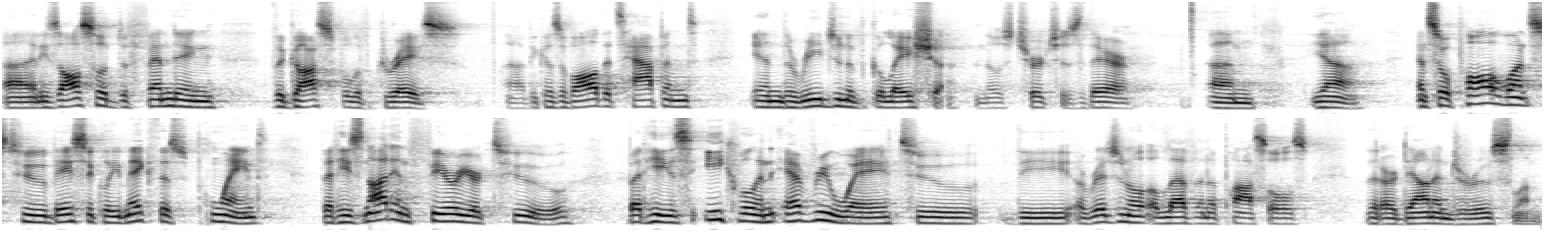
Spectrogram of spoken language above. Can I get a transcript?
uh, and he's also defending the gospel of grace uh, because of all that's happened in the region of Galatia and those churches there. Um, yeah. And so Paul wants to basically make this point that he's not inferior to, but he's equal in every way to the original 11 apostles that are down in Jerusalem.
